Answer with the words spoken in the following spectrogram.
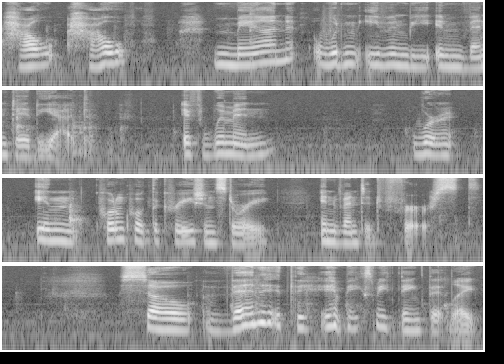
How how man wouldn't even be invented yet if women were in quote unquote the creation story invented first. So then it, it makes me think that like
